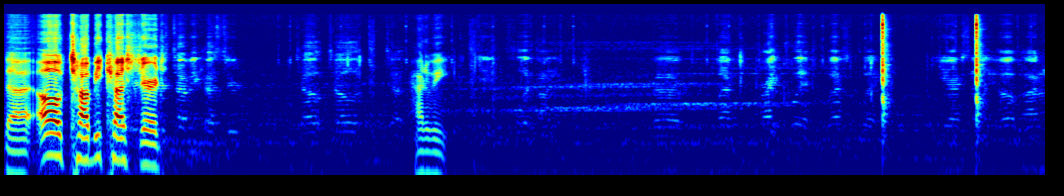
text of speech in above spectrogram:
The oh Tubby Custard. Tubby custard. Tell, tell, tell. How do we? You click on it. Uh, left, right click, left click. You accidentally, oh, I don't know. Oh, oh. Uh, maybe a button. Oh, oh, you turn it over. Okay. You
